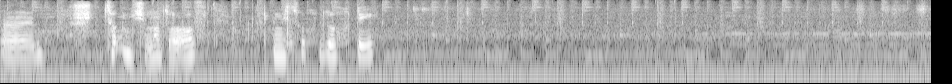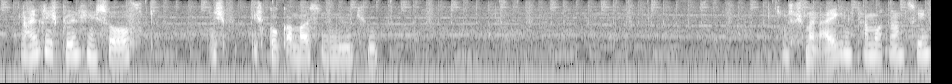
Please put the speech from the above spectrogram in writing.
Äh, ich zock nicht immer so oft. Ich bin nicht so suchtig. Eigentlich spiele ich nicht so oft. Ich, ich gucke am meisten in YouTube. Soll ich meine eigenen Klamotten anziehen?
